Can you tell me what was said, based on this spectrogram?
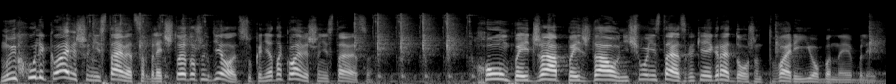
Ну и хули клавиши не ставятся, блядь? Что я должен делать, сука? Ни одна клавиша не ставится. Home, page up, page down, ничего не ставится. Как я играть должен? Твари ебаные, блядь.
